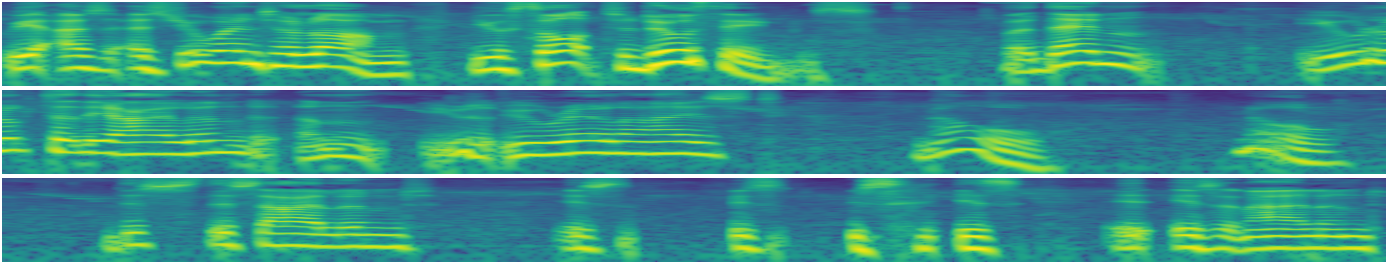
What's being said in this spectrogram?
We, as, as you went along, you thought to do things, but then you looked at the island and you, you realized, no, no, this, this island is, is, is, is, is an island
